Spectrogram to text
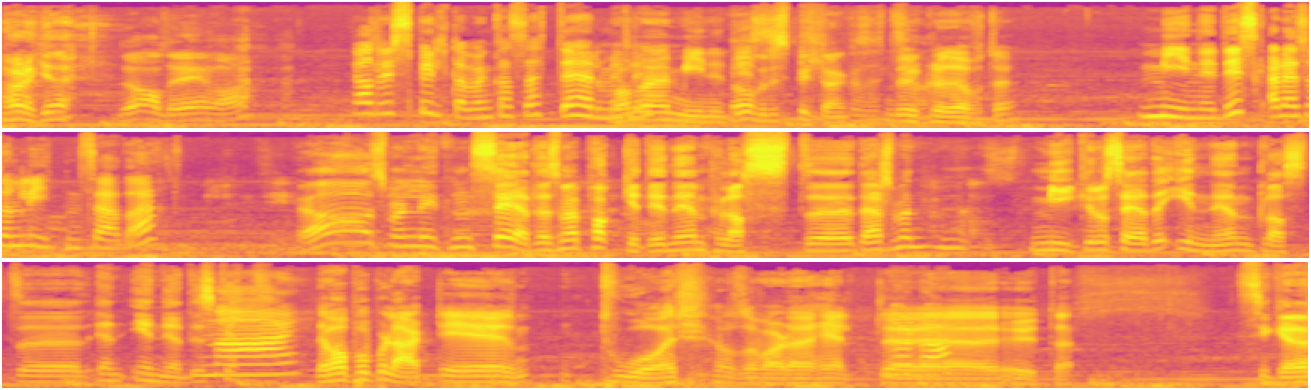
Har du ikke det? Du har aldri hva? Jeg har aldri spilt av en kassett i hele Hva mitt med liv. Du har aldri minidisk? spilt av en kassett? Bruker du det ofte? Minidisk, er det sånn liten CD? Ja, som en liten CD som er pakket inn i en plast eh, Det er som en mikro-CD inni en plast eh, inni en diskett. Nei. Det var populært i to år, og så var det helt uh, ute. Sikkert,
